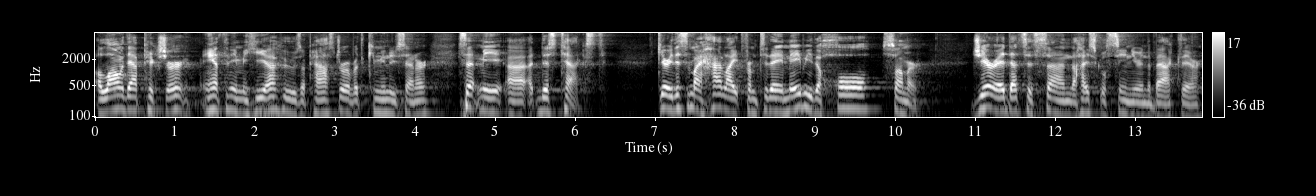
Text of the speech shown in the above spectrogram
Along with that picture, Anthony Mejia, who's a pastor over at the community center, sent me uh, this text. Gary, this is my highlight from today, maybe the whole summer. Jared, that's his son, the high school senior in the back there,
